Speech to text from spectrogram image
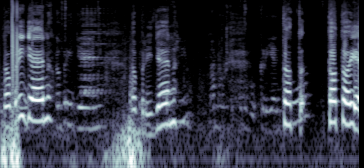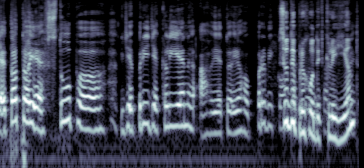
Dobrý deň. Dobrý deň. Toto, toto, je, toto je vstup, eh, kde príde klient a je to jeho prvý контакт. Сюди приходить клієнт.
